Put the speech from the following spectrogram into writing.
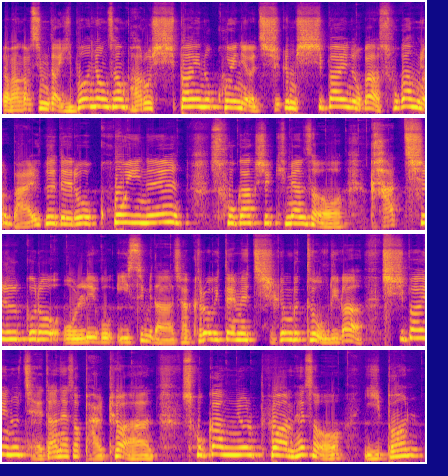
자, 반갑습니다. 이번 영상 바로 시바이누 코인이에요. 지금 시바이누가 소각률, 말 그대로 코인을 소각시키면서 가치를 끌어올리고 있습니다. 자, 그렇기 때문에 지금부터 우리가 시바이누 재단에서 발표한 소각률 포함해서 이번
